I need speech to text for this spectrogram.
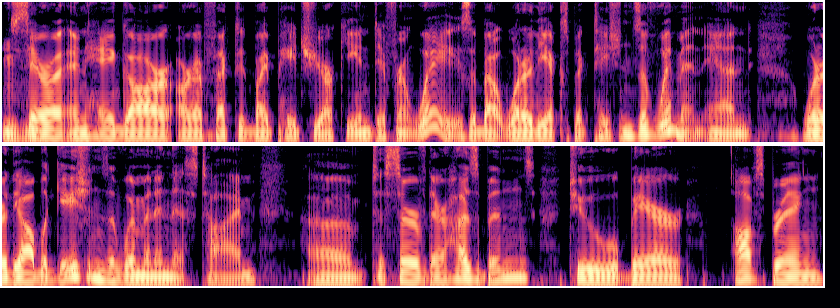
Mhm. Sarah and Hagar are affected by patriarchy in different ways about what are the expectations of women and what are the obligations of women in this time um, to serve their husbands, to bear offspring,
